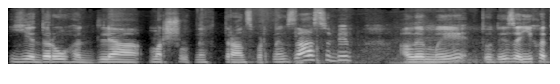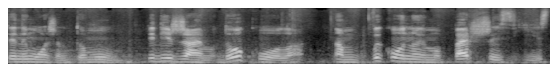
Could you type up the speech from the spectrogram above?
є дорога для маршрутних транспортних засобів, але ми туди заїхати не можемо. Тому під'їжджаємо до кола, нам виконуємо перший з'їзд,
